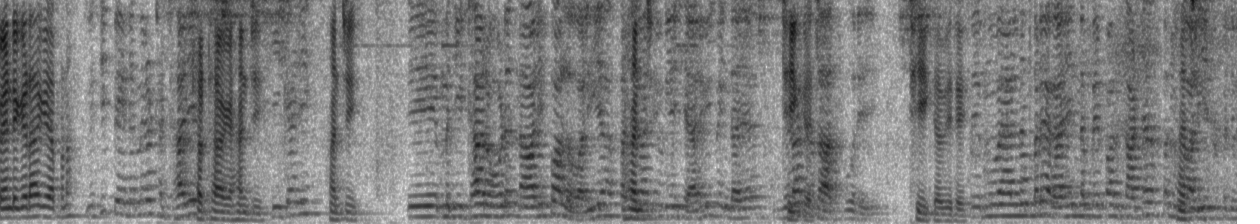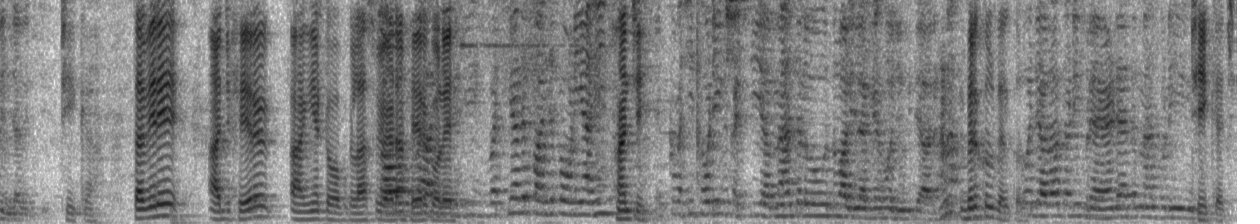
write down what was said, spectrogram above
ਪਿੰਡ ਕਿਹੜਾ ਗਿਆ ਆਪਣਾ? ਵੀਰ ਜੀ ਪਿੰਡ ਮੇਰਾ ਠੱਠਾ ਜੀ। ਠੱਠਾ ਗਿਆ ਹਾਂਜੀ। ਠੀਕ ਹੈ ਜੀ? ਹਾਂਜੀ। ਤੇ ਮਜੀਠਾ ਰੋਡ ਨਾਲ ਹੀ ਭਾਲੋ ਵਾਲੀ ਆ ਸੱਚਾ ਹਾਂਜੀ। ਚੂੜੀਆ ਸ਼ਹਿਰ ਵੀ ਪੈਂਦਾ ਜੀ ਠੀਕ ਹੈ ਜੀ। ਗੁਰਦਾਸਪੁਰ ਹੈ ਜੀ। ਠੀਕ ਆ ਵੀਰੇ। ਤੇ ਮੋਬਾਈਲ ਨੰਬਰ ਹੈਗਾ ਜੀ 90560 4555 ਵਿੱਚ ਜੀ। ਠੀਕ ਆ। ਤਾਂ ਵੀਰੇ ਅੱਜ ਫੇਰ ਆ ਗਈਆਂ ਟੌਪ ਕਲਾਸ ਵੈੜਾਂ ਫੇਰ ਕੋਲੇ। ਬੱਚੀਆਂ ਦੇ ਪੰਜ ਪਾਉਣੀਆਂ ਸੀ। ਹਾਂਜੀ। ਇੱਕ ਵਸੀ ਥੋੜੀ ਕੱਚੀ ਆ ਮੈਂ ਕਿਹਾ ਚਲੋ ਦੀਵਾਲੀ ਲੱਗੇ ਹੋ ਜੂਗੀ ਤਿਆਰ ਹਨਾ? ਬਿਲਕੁਲ ਉਹ ਬਿਲਕੁਲ ਜ਼ਿਆਦਾ ਥੋੜੀ ਬ੍ਰਾਂਡ ਹੈ ਤੇ ਮੈਂ ਥੋੜੀ ਠੀਕ ਹੈ ਜੀ।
